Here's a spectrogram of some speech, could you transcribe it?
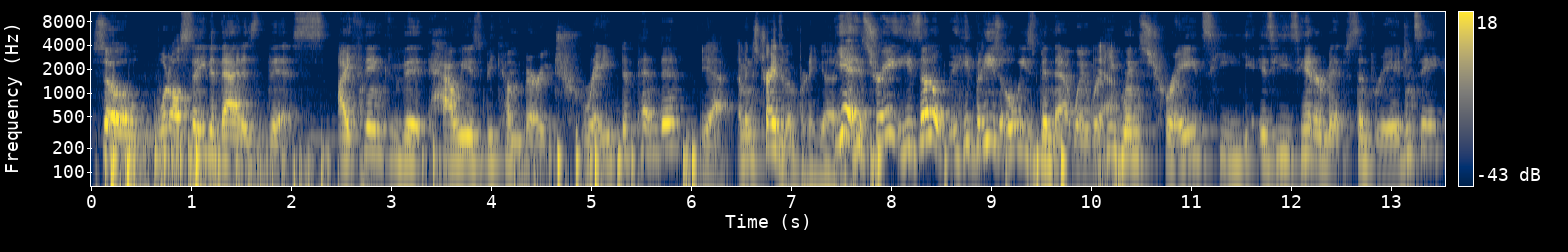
So what I'll say to that is this: I think that Howie has become very trade dependent. Yeah, I mean his trades have been pretty good. Yeah, his trade he's done a he, but he's always been that way where he wins trades. He is he's hit or miss in free agency.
